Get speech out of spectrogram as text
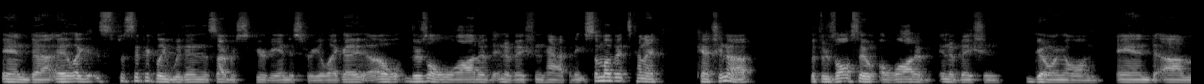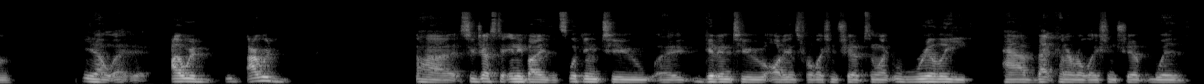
And uh, like specifically within the cybersecurity industry, like I, I, there's a lot of innovation happening. Some of it's kind of catching up, but there's also a lot of innovation going on. And um, you know, I would I would uh, suggest to anybody that's looking to uh, get into audience relationships and like really have that kind of relationship with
